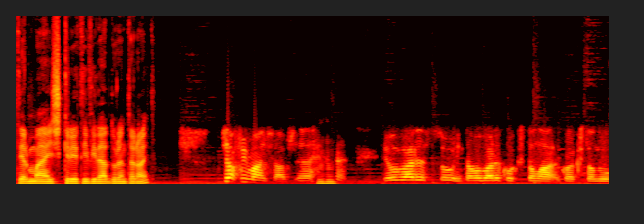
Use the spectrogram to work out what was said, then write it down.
ter mais criatividade durante a noite? Já fui mais, sabes? Uhum. eu agora sou, então agora com a questão lá, com a questão do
